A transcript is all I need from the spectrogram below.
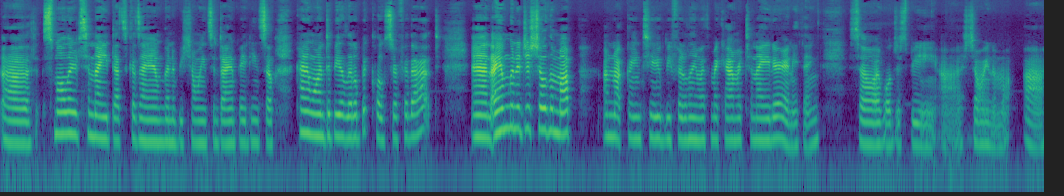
uh, smaller tonight. That's because I am going to be showing some diamond paintings. So kind of wanted to be a little bit closer for that. And I am going to just show them up. I'm not going to be fiddling with my camera tonight or anything. So I will just be uh, showing them uh,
